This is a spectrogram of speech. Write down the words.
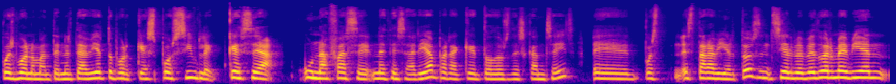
pues bueno, mantenerte abierto porque es posible que sea una fase necesaria para que todos descanséis, eh, pues estar abiertos. Si el bebé duerme bien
